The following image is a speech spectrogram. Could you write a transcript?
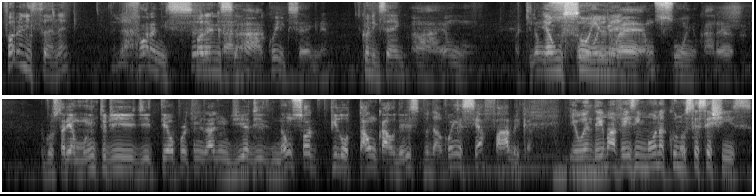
fora a Nissan, né? Já. Fora Nissan, Fora cara. Nissan. Ah, Koenigsegg, né? Koenigsegg. Ah, é um. Aquilo é um, É um sonho, né? É, é um sonho, cara. Eu, gostaria muito de, de ter a oportunidade um dia de não só pilotar um carro deles, uma- conhecer a fábrica. Eu andei uma vez em Mônaco no CCX,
